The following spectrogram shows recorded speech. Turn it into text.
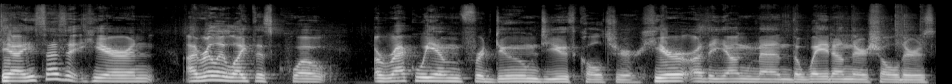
Yeah, he says it here, and I really like this quote A requiem for doomed youth culture. Here are the young men, the weight on their shoulders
